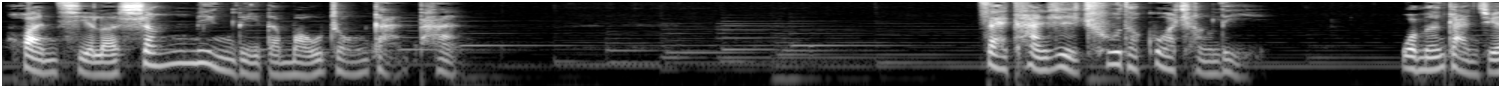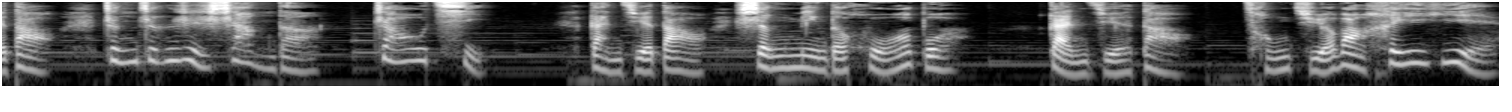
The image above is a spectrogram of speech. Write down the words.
唤起了生命里的某种感叹。在看日出的过程里，我们感觉到蒸蒸日上的朝气，感觉到生命的活泼，感觉到从绝望黑夜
